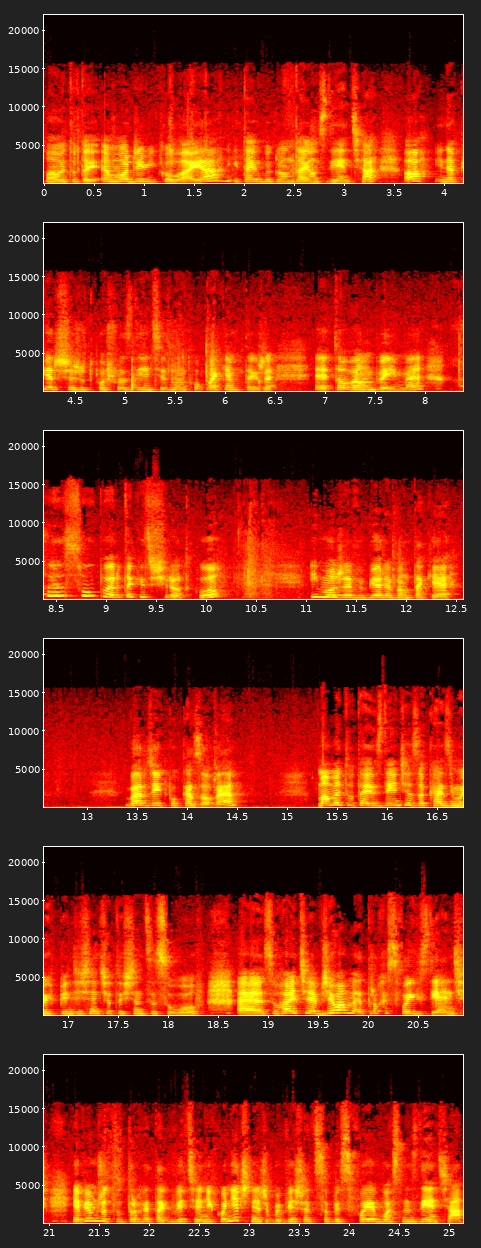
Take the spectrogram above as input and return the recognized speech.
Mamy tutaj emoji Mikołaja i tak wyglądają zdjęcia. O, i na pierwszy rzut poszło zdjęcie z moim chłopakiem, także e, to Wam wyjmę. Ale super, tak jest w środku. I może wybiorę Wam takie bardziej pokazowe. Mamy tutaj zdjęcie z okazji moich 50 000 tysięcy subów. E, słuchajcie, wzięłam trochę swoich zdjęć. Ja wiem, że to trochę tak, wiecie, niekoniecznie, żeby wieszać sobie swoje własne zdjęcia,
